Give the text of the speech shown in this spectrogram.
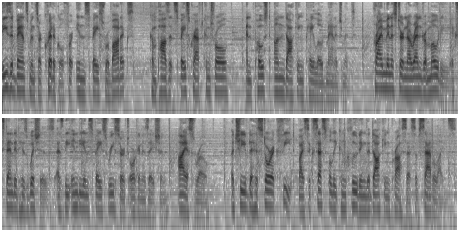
These advancements are critical for in-space robotics, composite spacecraft control, and post-undocking payload management. Prime Minister Narendra Modi extended his wishes as the Indian Space Research Organization, ISRO, achieved a historic feat by successfully concluding the docking process of satellites.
